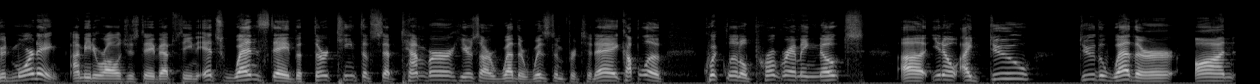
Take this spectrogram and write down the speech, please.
Good morning. I'm meteorologist Dave Epstein. It's Wednesday, the 13th of September. Here's our weather wisdom for today. A couple of quick little programming notes. Uh, you know, I do do the weather on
